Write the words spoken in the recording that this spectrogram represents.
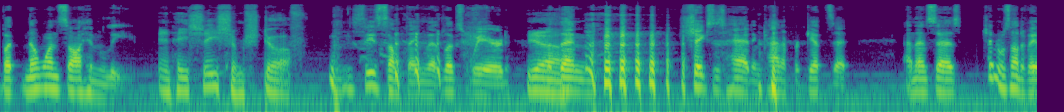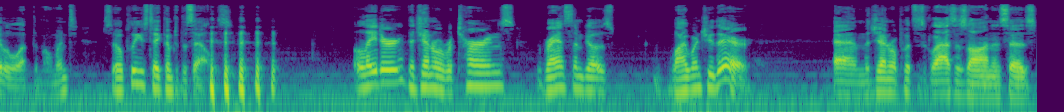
but no one saw him leave. And he sees some stuff. He sees something that looks weird, Yeah. but then shakes his head and kind of forgets it, and then says, General's not available at the moment, so please take them to the cells. Later, the general returns. Ransom goes, Why weren't you there? And the general puts his glasses on and says,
